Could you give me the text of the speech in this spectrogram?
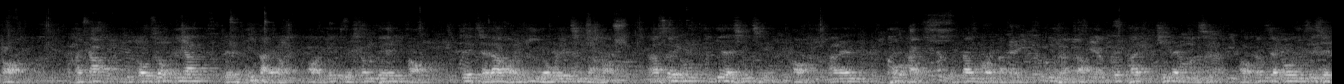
吼。大家如果说边啊，这个地带哦，哦，也就身边哦，这食了好意犹未尽嘛吼，啊，所以讲自己的心情哦，安尼慷慨，当好大家非常到，去拍亲的明星，哦，感谢各位，谢谢。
